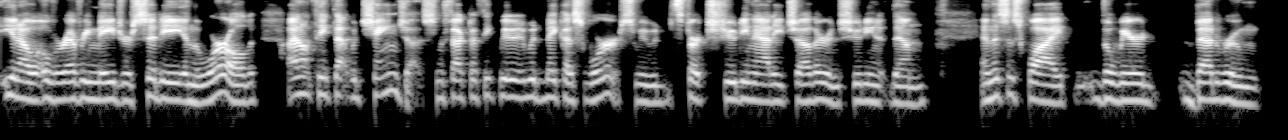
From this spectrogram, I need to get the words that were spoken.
you know over every major city in the world i don't think that would change us. In fact i think we, it would make us worse. We would start shooting at each other and shooting at them. And this is why the weird bedroom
